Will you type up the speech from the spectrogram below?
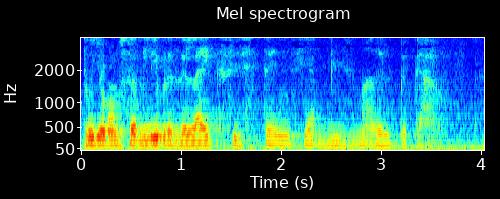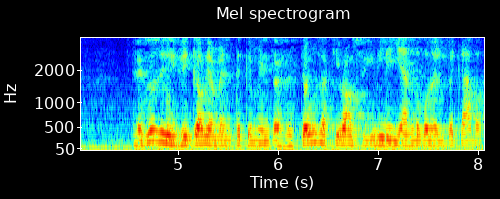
tú y yo vamos a ser libres de la existencia misma del pecado. Eso significa obviamente que mientras estemos aquí vamos a seguir lidiando con el pecado,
